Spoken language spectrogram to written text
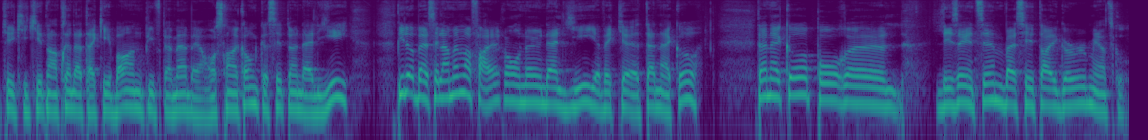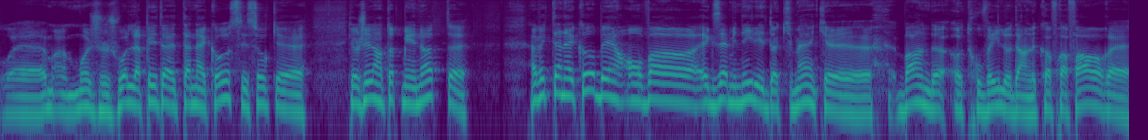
qui, est en train d'attaquer Bond puis finalement ben, on se rend compte que c'est un allié. Puis là ben, c'est la même affaire. On a un allié avec Tanaka. Tanaka pour les intimes ben, c'est Tiger mais en tout cas moi je, je vais l'appeler Tanaka c'est ça que, que j'ai dans toutes mes notes avec Tanaka, ben, on va examiner les documents que Bond a trouvés dans le coffre-fort euh,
